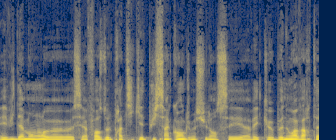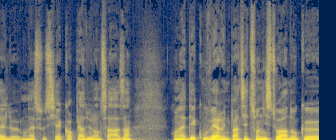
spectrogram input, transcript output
évidemment, euh, c'est à force de le pratiquer depuis 5 ans que je me suis lancé avec Benoît Vartel, mon associé à Corps Perdu dans le Sarrasin, qu'on a découvert une partie de son histoire. Donc, euh,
